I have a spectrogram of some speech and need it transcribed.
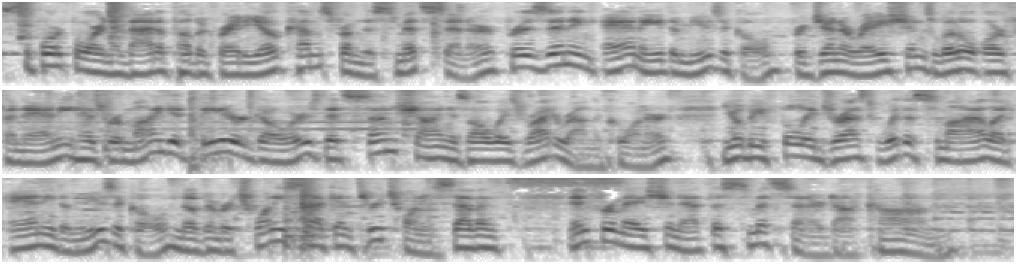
Support for Nevada Public Radio comes from the Smith Center, presenting Annie the musical. For generations, Little Orphan Annie has reminded theater goers that sunshine is always right around the corner. You'll be fully dressed with a smile at Annie the musical, November 22nd through 27th. Information at thesmithcenter.com.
